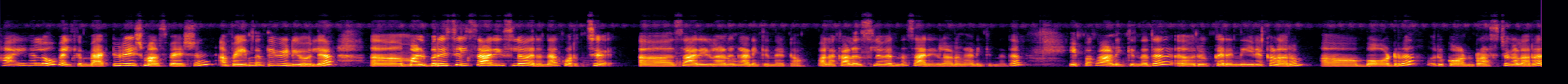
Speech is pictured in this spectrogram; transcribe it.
Hi hello welcome back to Reshma's fashion അപ്പോൾ ഇന്നത്തെ വീഡിയോയിൽ മൾബറി സിൽക്ക് സാരീസിൽ വരുന്ന കുറച്ച് സാരികളാണ് കാണിക്കുന്നത് കേട്ടോ. പല കളേഴ്സിൽ വരുന്ന സാരികളാണ് കാണിക്കുന്നത്. ഇപ്പോൾ കാണിക്കുന്നത് ഒരു കരനീര കളറും ബോർഡർ ഒരു കോൺട്രാസ്റ്റ് കളറ്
